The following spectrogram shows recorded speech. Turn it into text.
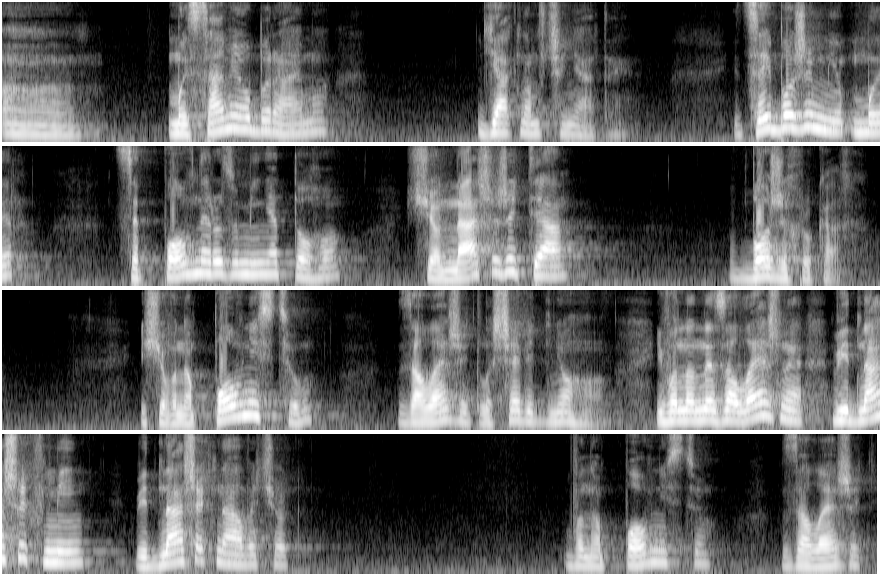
е, ми самі обираємо, як нам вчиняти. І цей Божий мир це повне розуміння того, що наше життя в Божих руках, і що воно повністю залежить лише від Нього. І воно незалежне від наших вмінь, від наших навичок. Воно повністю залежить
